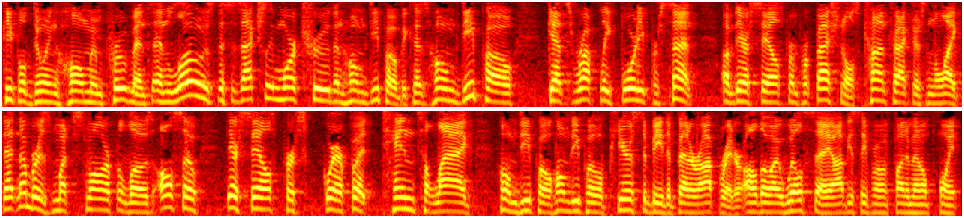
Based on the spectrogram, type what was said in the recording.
people doing home improvements. And Lowe's, this is actually more true than Home Depot because Home Depot gets roughly 40% of their sales from professionals, contractors, and the like. That number is much smaller for Lowe's. Also, their sales per square foot tend to lag Home Depot. Home Depot appears to be the better operator, although I will say, obviously, from a fundamental point,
